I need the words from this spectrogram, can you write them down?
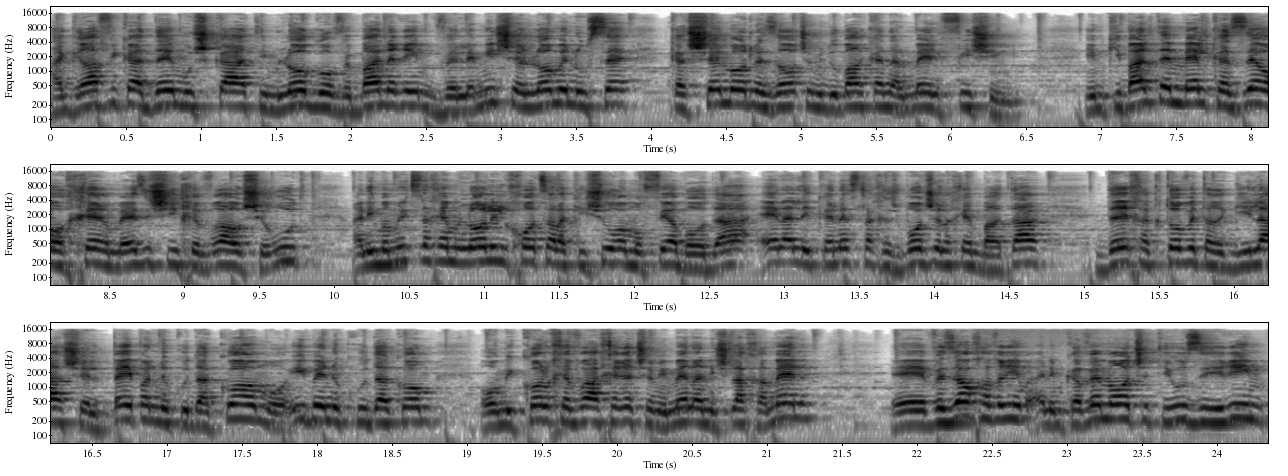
הגרפיקה די מושקעת עם לוגו ובאנרים ולמי שלא מנוסה קשה מאוד לזהות שמדובר כאן על מייל פישינג. אם קיבלתם מייל כזה או אחר מאיזושהי חברה או שירות, אני ממליץ לכם לא ללחוץ על הקישור המופיע בהודעה, אלא להיכנס לחשבון שלכם באתר דרך הכתובת הרגילה של paypal.com או ebay.com או מכל חברה אחרת שממנה נשלח המייל. אה, וזהו חברים, אני מקווה מאוד שתהיו זהירים,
